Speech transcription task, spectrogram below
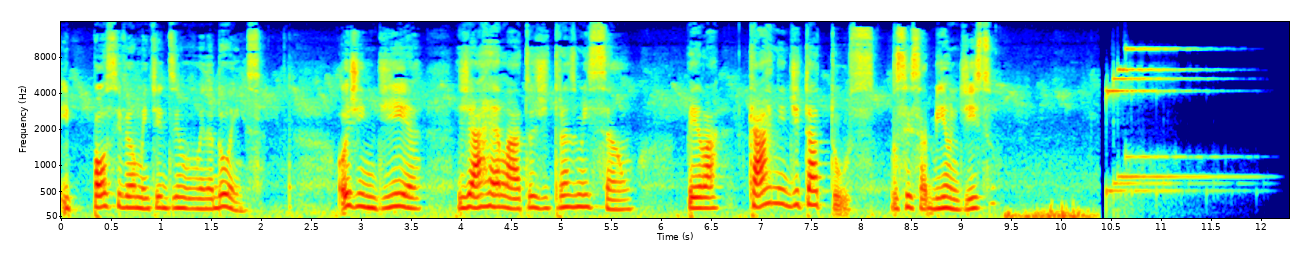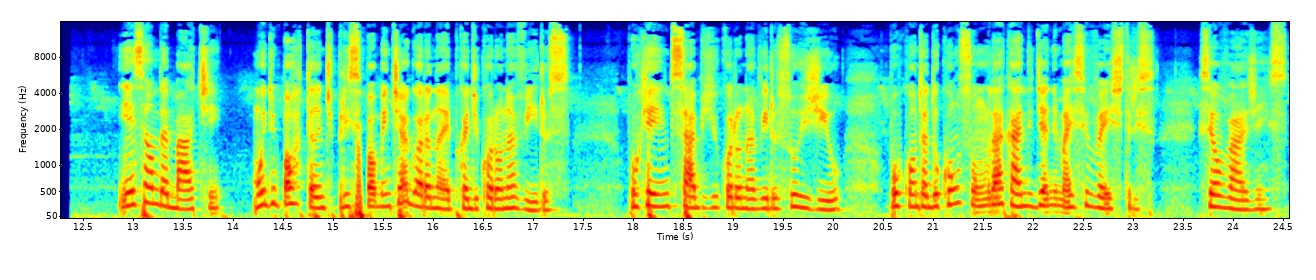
e possivelmente desenvolvendo a doença. Hoje em dia, já há relatos de transmissão pela carne de tatus. Vocês sabiam disso? E esse é um debate muito importante, principalmente agora na época de coronavírus, porque a gente sabe que o coronavírus surgiu por conta do consumo da carne de animais silvestres, selvagens.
